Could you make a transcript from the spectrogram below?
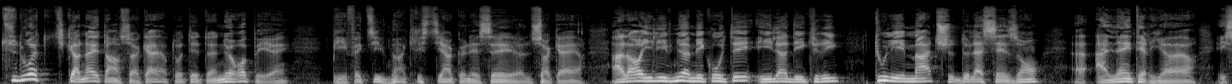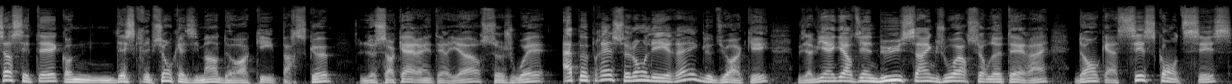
tu dois t'y connaître en soccer, toi tu es un Européen. Puis effectivement, Christian connaissait euh, le soccer. Alors il est venu à mes côtés et il a décrit tous les matchs de la saison euh, à l'intérieur. Et ça, c'était comme une description quasiment de hockey, parce que le soccer intérieur se jouait à peu près selon les règles du hockey. Vous aviez un gardien de but, cinq joueurs sur le terrain, donc à 6 contre 6,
